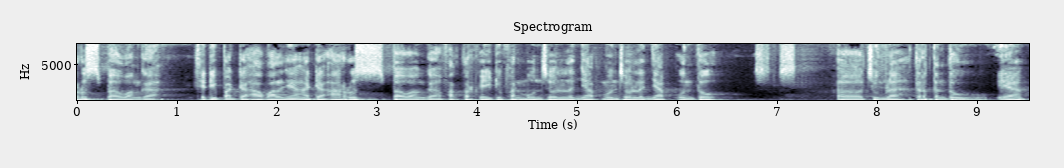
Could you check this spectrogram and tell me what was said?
arus bawangga. Jadi pada awalnya ada arus bawangga, faktor kehidupan muncul lenyap muncul lenyap untuk uh, jumlah tertentu, ya.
